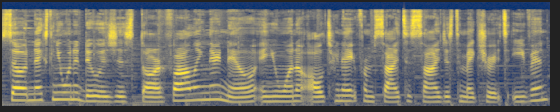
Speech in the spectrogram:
So next thing you want to do is just start filing their nail and you want to alternate from side to side just to make sure it's even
